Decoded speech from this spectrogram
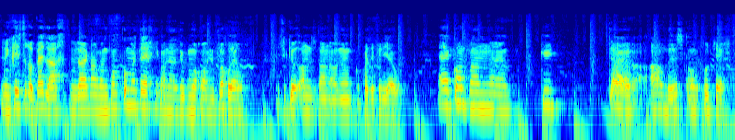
Toen ik gisteren op bed lag, toen zag ik nog een comment tegen. Ik kwam nou, doe ik me gewoon in de vlog wel. Dus ik wat anders dan als een korte video. En het komt van uh, Kutar Anders, kan ik goed zeggen.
